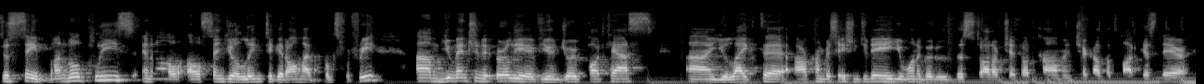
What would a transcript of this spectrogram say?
Just say bundle, please, and I'll, I'll send you a link to get all my books for free. Um, you mentioned it earlier. If you enjoy podcasts, uh, you liked uh, our conversation today, you want to go to thestartupchat.com and check out the podcast there.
